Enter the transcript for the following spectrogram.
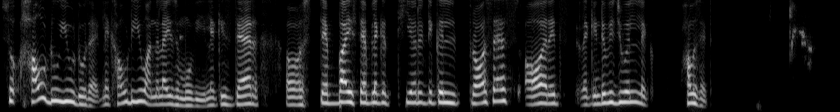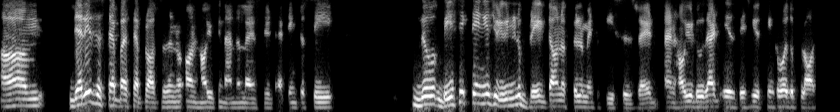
So how do you do that? Like how do you analyze a movie? Like is there a step by step like a theoretical process or it's like individual like how is it Um, there is a step-by-step process on, how you can analyze it. I think to see the basic thing is you need to break down a film into pieces, right? And how you do that is basically you think about the plot,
